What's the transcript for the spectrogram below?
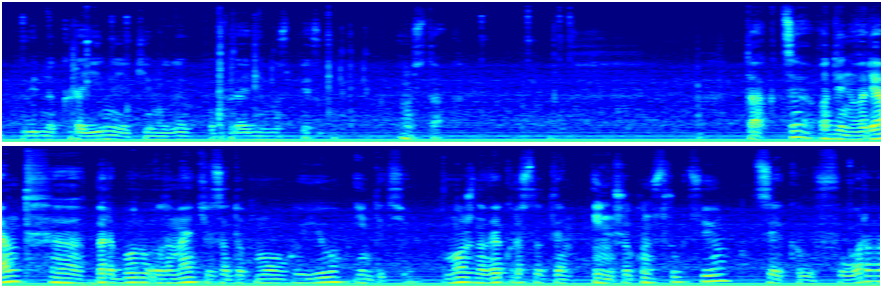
відповідно країни, які були в попередньому списку. Ось так. Так, це один варіант е, перебору елементів за допомогою індексів. Можна використати іншу конструкцію, цикл for,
